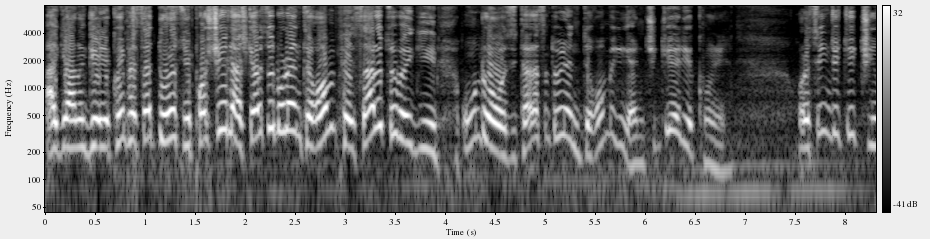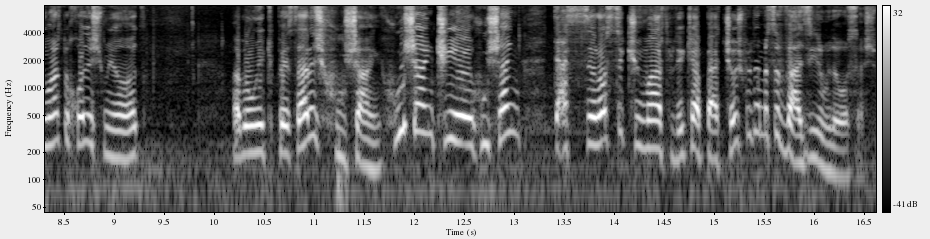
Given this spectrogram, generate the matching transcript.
اگر الان گریه کنی پسرت درست نیست پاشه لشکر بسه برو انتقام پسرتو بگیر. اون راضی تر اصلا تو انتقام بگیر. یعنی چی گریه کنی؟ خلاص اینجا که کیومرث به خودش میاد و به اون یک پسرش هوشنگ. هوشنگ کیه؟ هوشنگ دست راست کیومرث بوده که بچه‌اش بوده مثل وزیر بوده واسش.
